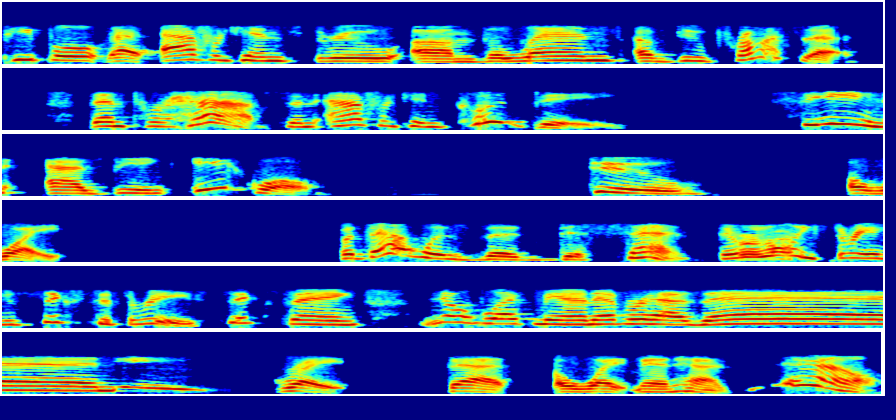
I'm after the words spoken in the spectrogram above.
people, at Africans through um, the lens of due process, then perhaps an African could be seen as being equal to a white but that was the dissent. There were only three. It was six to three. Six saying no black man ever has any right that a white man has. Now,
